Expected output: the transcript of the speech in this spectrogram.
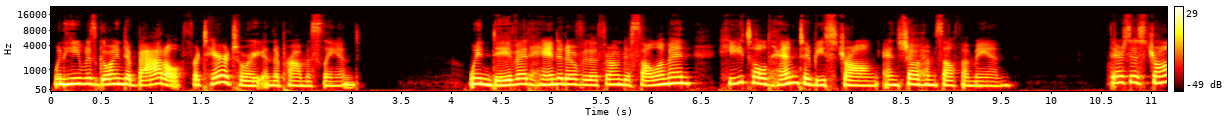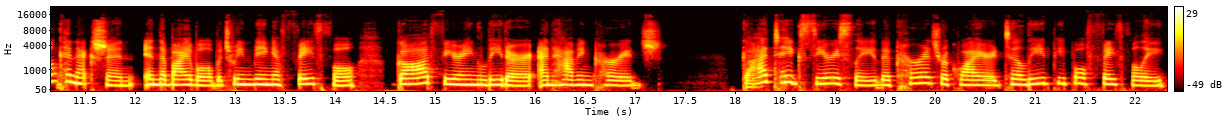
when he was going to battle for territory in the promised land. When David handed over the throne to Solomon, he told him to be strong and show himself a man. There's a strong connection in the Bible between being a faithful, God fearing leader and having courage. God takes seriously the courage required to lead people faithfully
